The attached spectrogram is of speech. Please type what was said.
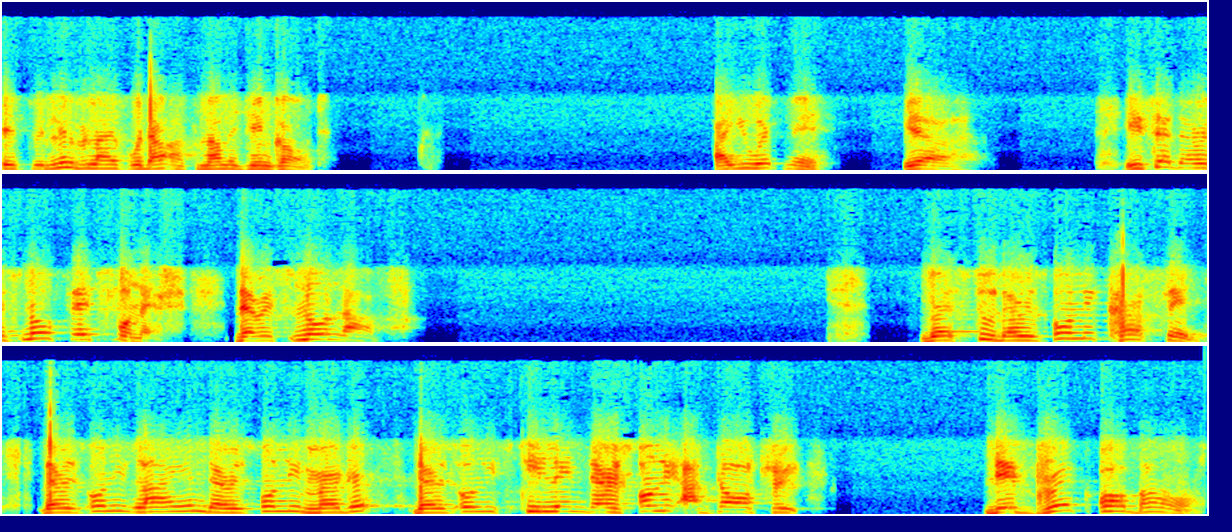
is to live life without acknowledging God. Are you with me? Yeah. He said there is no faithfulness, there is no love. Verse 2 There is only cursing, there is only lying, there is only murder, there is only stealing, there is only adultery. They break all bounds,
